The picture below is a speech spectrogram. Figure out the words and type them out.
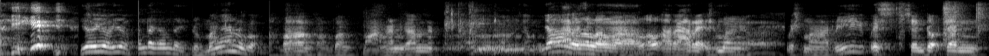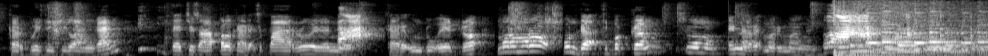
yo yo yo. Santai santai. Lho mangan kok? Gampang gampang. Mangan kan. Ya mangan. lah arek-arek sing mangan wis mari wis sendok dan garpu wis disilangkan tejus apel garek separuh ya nih garek untuk tok. Moro-moro pundak dipegang terus ngomong enak rek mari mangan. Bener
